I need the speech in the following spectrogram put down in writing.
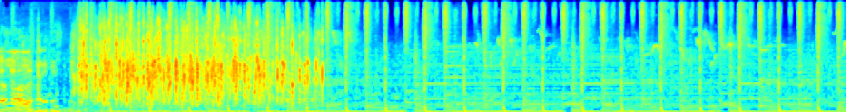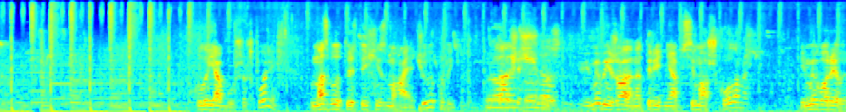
Домовились. Коли я був ще в школі, у нас були туристичні змагання. Чули про такі? Так, що що? І ми виїжджали на три дня всіма школами, і ми варили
